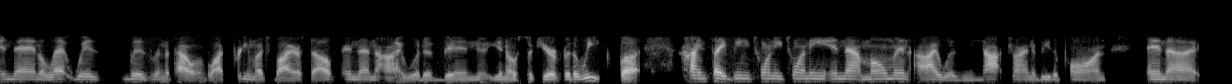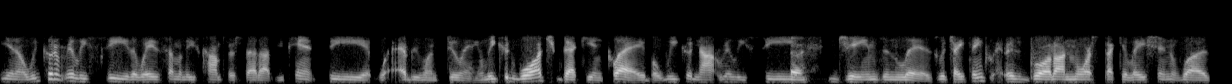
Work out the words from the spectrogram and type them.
and then let Wiz Liz win the power block pretty much by herself, and then I would have been, you know, secure for the week. But hindsight being 2020, in that moment, I was not trying to be the pawn. and uh, you know we couldn't really see the way some of these comps are set up. You can't see what everyone's doing, and we could watch Becky and Clay, but we could not really see James and Liz, which I think has brought on more speculation. Was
